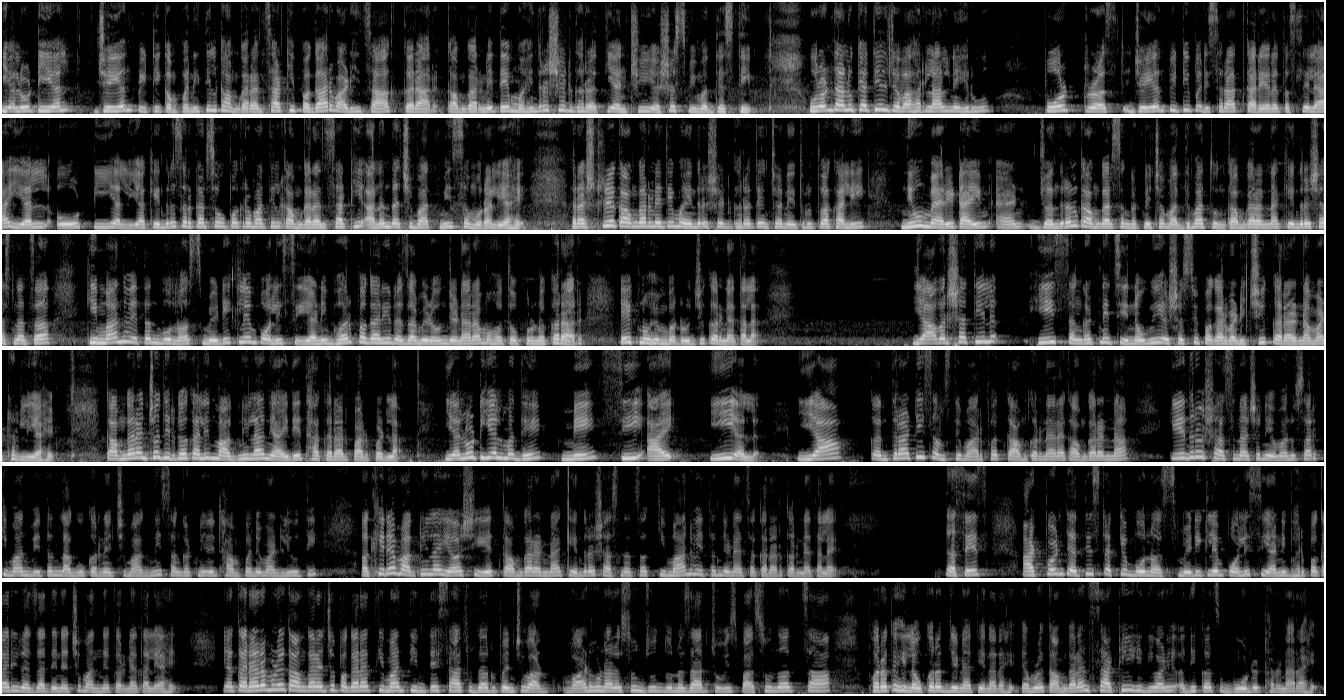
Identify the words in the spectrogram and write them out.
Yellow T L J N P T कंपनीतील कामगारांसाठी पगारवाढीचा करार. कामगार नेते महेंद्र शेठ घरत यांची यशस्वी मध्यस्थी. उरण तालुक्यातील Jawaharlal Nehru Port Trust J N P T परिसरात कार्यरत असलेल्या एल ओ टी एल या केंद्र सरकारच्या उपक्रमातील कामगारांसाठी आनंदाची बातमी समोर आली आहे. राष्ट्रीय कामगार नेते महेंद्र शेठ घरत यांच्या नेतृत्वाखाली न्यू मॅरीटाईम अँड जनरल कामगार संघटनेच्या माध्यमातून कामगारांना केंद्र शासनाचा किमान वेतन बोनस मेडिक्लेम पॉलिसी आणि भरपगारी रजा मिळवून देणारा महत्त्वपूर्ण करार एक नोव्हेंबर रोजी करण्यात आला. या वर्षातील ही संघटनेची नववी यशस्वी पगारवाढीची करारनामा ठरली आहे. कामगारांच्या दीर्घकालीन मागणीला न्याय देत हा करार पार पडला. एल ओ टी एलमध्ये मे सी आय ई एल या कंत्राटी संस्थेमार्फत काम करणाऱ्या कामगारांना केंद्र शासनाच्या नियमानुसार किमान वेतन लागू करण्याची मागणी संघटनेने ठामपणे मांडली होती. अखेर या मागणीला यश येत कामगारांना केंद्र शासनाचं किमान वेतन देण्याचा करार करण्यात आला आहे तसेच आठ पॉईंट तेहतीस टक्के बोनस मेडिक्लेम पॉलिसी आणि भरपकारी रजा देण्याचे मान्य करण्यात आले आहे. या करारामुळे कामगारांच्या पगारात किमान तीन ते सात हजार रुपयांची वाढ वाढ होणार असून जून दोन हजार चोवीसपासूनचा फरकही लवकरच देण्यात येणार आहे. त्यामुळे कामगारांसाठी ही दिवाळी अधिकच गोड ठरणार आहे.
